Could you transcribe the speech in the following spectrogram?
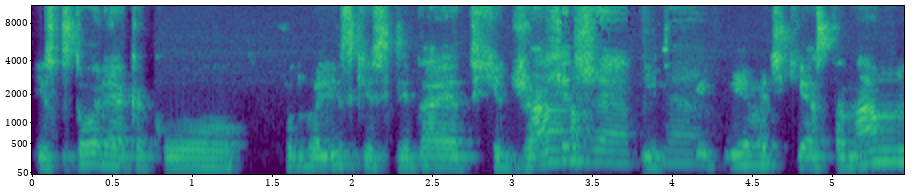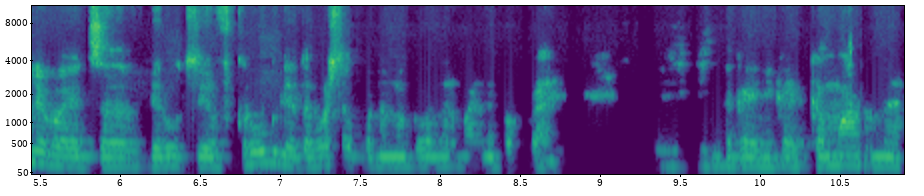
история, как у футболистки слетает хиджаб, хиджаб и да. все девочки останавливаются, берут ее в круг для того, чтобы она могла нормально поправить. Такая некая командная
